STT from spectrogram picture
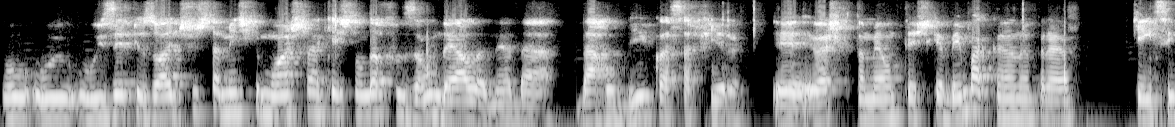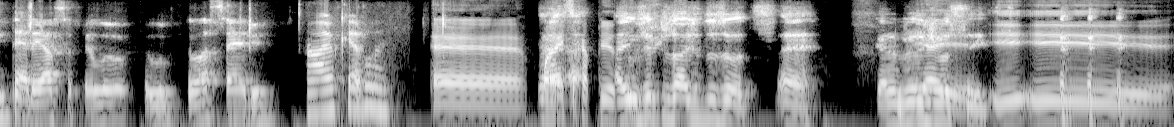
o- o- os episódios justamente que mostram a questão da fusão dela, né? Da, da Ruby com a Safira. É, eu acho que também é um texto que é bem bacana para quem se interessa pelo, pelo- pela série. Ah, eu quero ler. é, mais É, capítulos. Aí os episódios dos outros. É. Quero ver E, o de aí? vocês. E- e-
